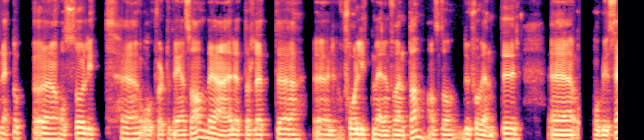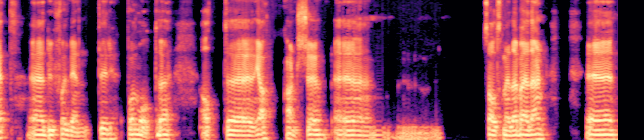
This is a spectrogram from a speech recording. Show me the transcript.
nettopp uh, også litt overført til det jeg sa. Det er rett og slett uh, få litt mer enn forventa. Altså du forventer å bli sett. du forventer på en måte at ja, kanskje salgsmedarbeideren eh,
